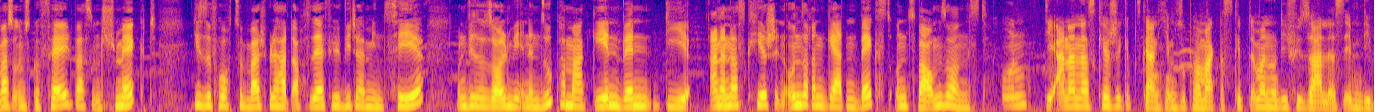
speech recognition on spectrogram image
was uns gefällt, was uns schmeckt. Diese Frucht zum Beispiel hat auch sehr viel Vitamin C. Und wieso sollen wir in den Supermarkt gehen, wenn die Ananaskirsche in unseren Gärten wächst und zwar umsonst? Und die Ananaskirsche gibt es gar nicht im Supermarkt. Es gibt immer nur die Physale, ist eben die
